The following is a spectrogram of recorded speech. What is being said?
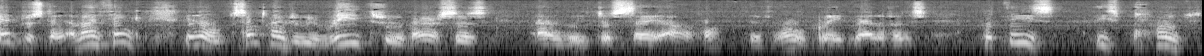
interesting. And I think, you know, sometimes we read through verses and we just say, oh, what? They've no great relevance. But these, these point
